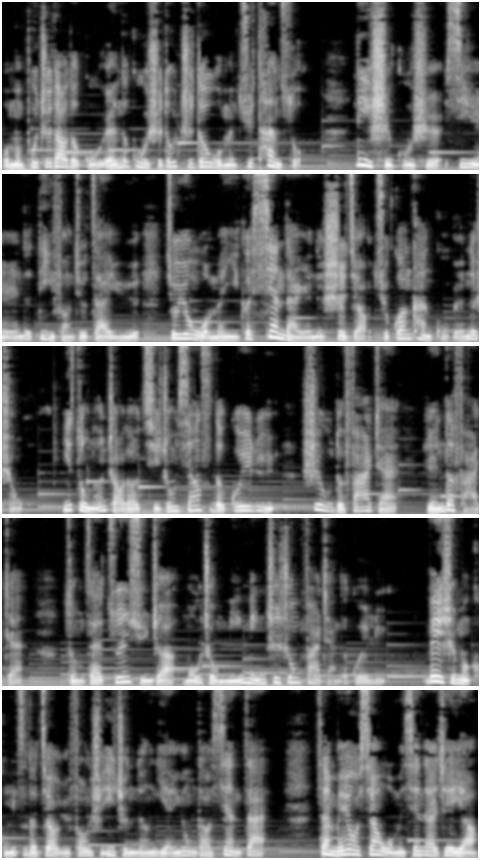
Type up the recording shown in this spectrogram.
我们不知道的古人的故事都值得我们去探索。历史故事吸引人的地方就在于，就用我们一个现代人的视角去观看古人的生活，你总能找到其中相似的规律、事物的发展、人的发展。总在遵循着某种冥冥之中发展的规律。为什么孔子的教育方式一直能沿用到现在？在没有像我们现在这样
